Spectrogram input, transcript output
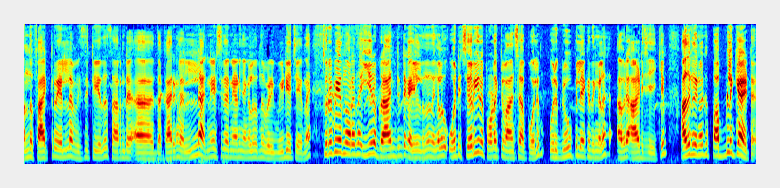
അന്ന് ഫാക്ടറി എല്ലാം വിസിറ്റ് ചെയ്ത് സാറിന്റെ കാര്യങ്ങളെല്ലാം അന്വേഷിച്ച് തന്നെയാണ് ഞങ്ങൾ ഒന്ന് വീഡിയോ ചെയ്യുന്നത്. സുരഭി എന്ന് പറയുന്ന ഈ ഒരു ബ്രാൻഡിന്റെ കയ്യിൽ നിന്ന് നിങ്ങൾ ഒരു ചെറിയൊരു പ്രോഡക്റ്റ് വാങ്ങിച്ചാൽ പോലും ഒരു ഗ്രൂപ്പിലേക്ക് നിങ്ങൾ അവരെ ആഡ് ചെയ്യിക്കും. അതിൽ നിങ്ങൾക്ക് പബ്ലിക്കായിട്ട്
